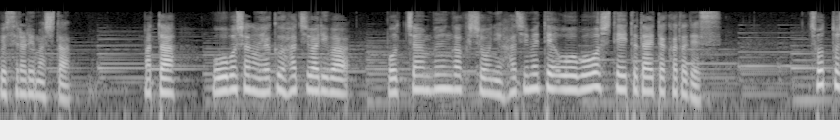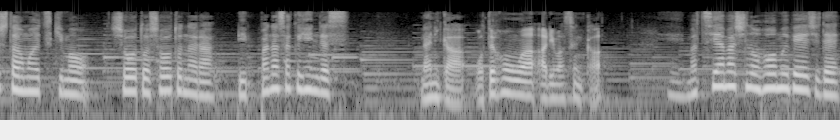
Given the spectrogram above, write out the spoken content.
寄せられました。また応募者の約8割は坊ちゃん文学賞に初めて応募をしていただいた方です。ちょっとした思いつきもショートショートなら立派な作品です。何かお手本はありませんか？松山市のホームページで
